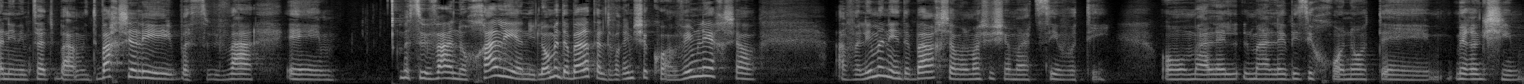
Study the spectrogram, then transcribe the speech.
אני נמצאת במטבח שלי, בסביבה, אה, בסביבה הנוחה לי, אני לא מדברת על דברים שכואבים לי עכשיו. אבל אם אני אדבר עכשיו על משהו שמעציב אותי, או מעלה, מעלה בי זיכרונות אה, מרגשים,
